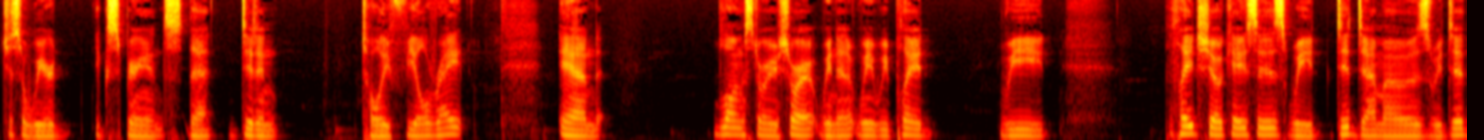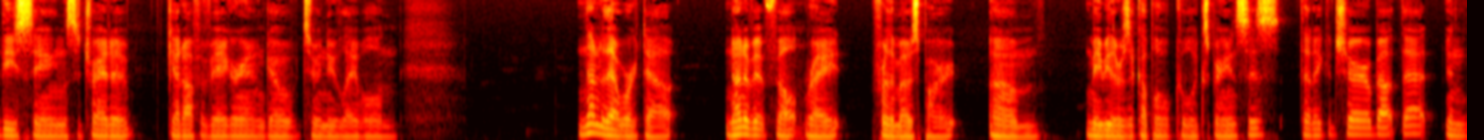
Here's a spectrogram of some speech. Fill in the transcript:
just a weird experience that didn't totally feel right. And long story short we didn't we we played we played showcases we did demos we did these things to try to get off of Vagrant and go to a new label and none of that worked out. None of it felt right for the most part. Um maybe there was a couple of cool experiences that I could share about that in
